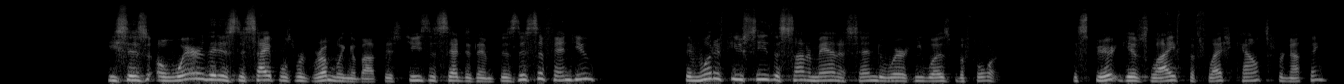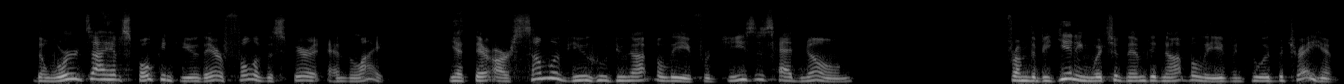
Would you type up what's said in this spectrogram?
He says, Aware that his disciples were grumbling about this, Jesus said to them, Does this offend you? Then what if you see the Son of Man ascend to where he was before? The Spirit gives life, the flesh counts for nothing. The words I have spoken to you, they are full of the Spirit and life. Yet there are some of you who do not believe, for Jesus had known from the beginning which of them did not believe and who would betray him.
